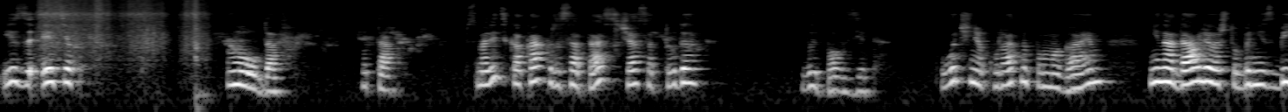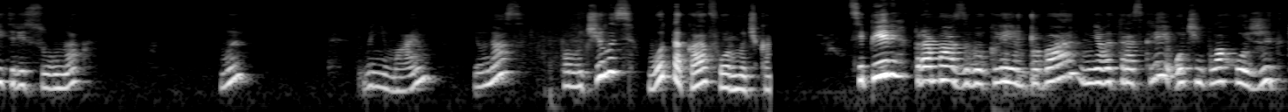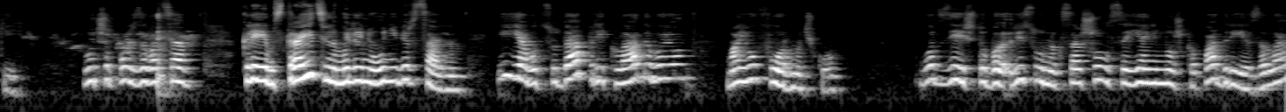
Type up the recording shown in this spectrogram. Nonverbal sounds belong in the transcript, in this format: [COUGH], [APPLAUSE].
из этих молдов. Вот так. Посмотрите, какая красота сейчас оттуда выползет. Очень аккуратно помогаем, не надавливая, чтобы не сбить рисунок. Мы вынимаем. И у нас получилась вот такая формочка. Теперь промазываю клеем ПВА. У меня в этот раз клей очень плохой, жидкий. Лучше пользоваться клеем строительным или не универсальным. И я вот сюда прикладываю мою формочку. Вот здесь, чтобы рисунок сошелся, я немножко подрезала.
